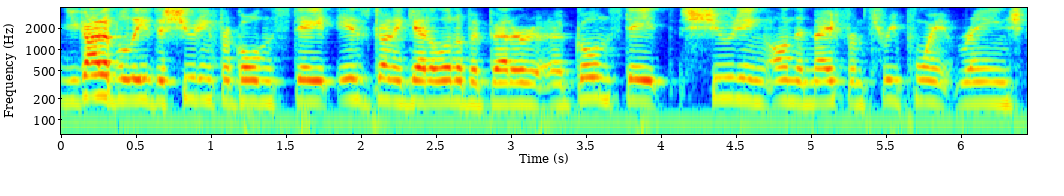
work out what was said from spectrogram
you got to believe the shooting for Golden State is going to get a little bit better. Uh, Golden State shooting on the night from three point range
